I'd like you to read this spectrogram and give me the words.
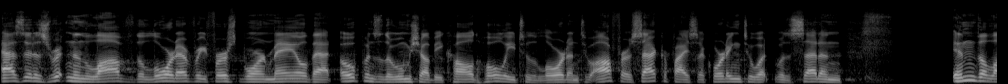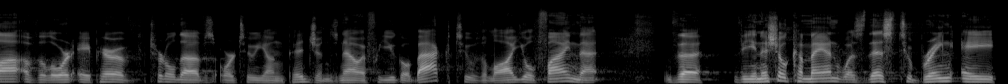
As it is written in the law of the Lord, every firstborn male that opens the womb shall be called holy to the Lord, and to offer a sacrifice according to what was said in, in the law of the Lord, a pair of turtle doves or two young pigeons. Now, if you go back to the law, you'll find that the, the initial command was this to bring a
